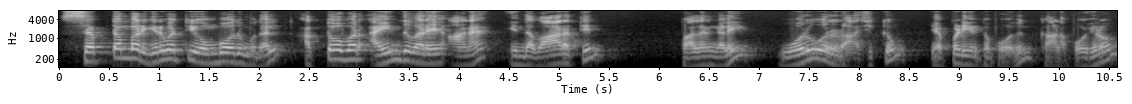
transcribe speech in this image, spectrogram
செப்டம்பர் இருபத்தி ஒம்பது முதல் அக்டோபர் ஐந்து வரை ஆன இந்த வாரத்தின் பலன்களை ஒரு ஒரு ராசிக்கும் எப்படி இருக்க போகுதுன்னு காணப்போகிறோம்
